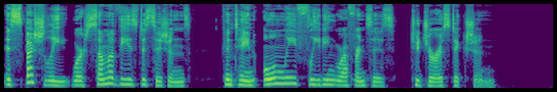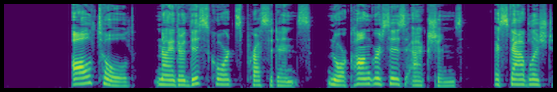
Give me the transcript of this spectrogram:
especially where some of these decisions contain only fleeting references to jurisdiction. All told, neither this court's precedents nor Congress's actions established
